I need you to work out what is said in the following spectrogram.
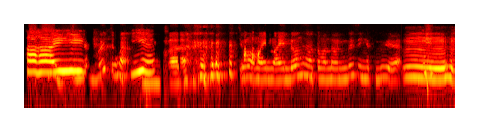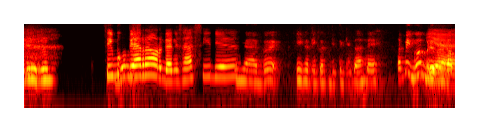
Hai. gue cuma Iya. cuma main-main doang sama teman-teman gue seinget gue ya. Hmm. Sibuk Tiara organisasi dia. Enggak, gue ikut-ikut gitu-gituan deh. Tapi gue Iya. gak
